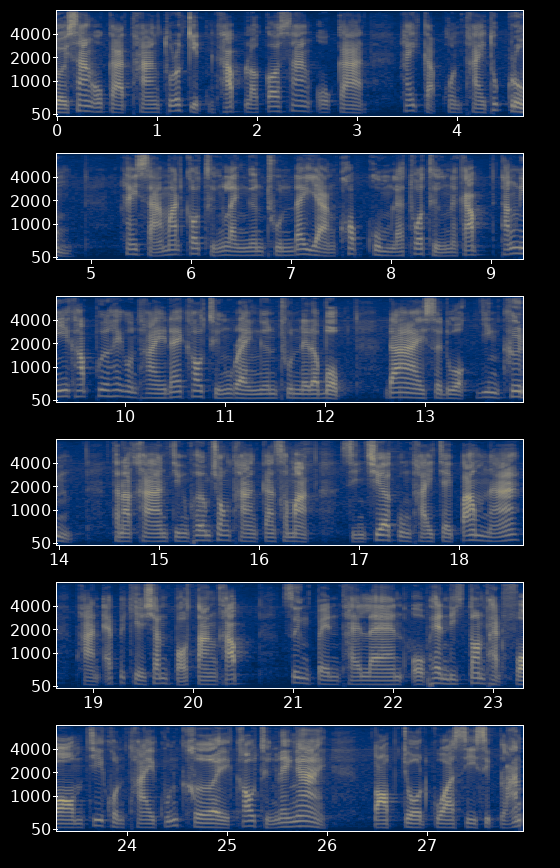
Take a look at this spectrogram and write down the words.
โดยสร้างโอกาสทางธุรกิจครับแล้วก็สร้างโอกาสให้กับคนไทยทุกกลุ่ม ให้สามารถเข้าถึงแหล่งเงินทุนได้อย่างครอบคลุมและทั่วถึงนะครับ ทั้งนี้ครับเพื่อให้คนไทยได้เข้าถึงแหล่งเงินทุนในระบบ ได้สะดวกยิ่งขึ้น ธนาคารจึงเพิ่มช่องทางการสมัคร สินเชื่อกรุงไทยใจปั้มนะ ผ่านแอปพลิเคชันเป๋าตังครับซึ่งเป็น Thailand Open Digital Platform ที่คนไทยคุ้นเคยเข้าถึงได้ง่าย ตอบโจทย์กว่า 40 ล้าน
